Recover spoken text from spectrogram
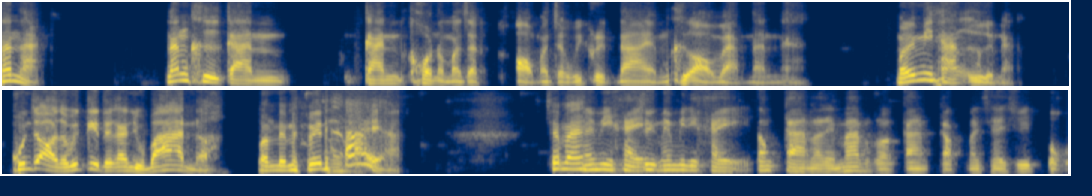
นั่นน่ะ นั่นคือการการคนออกมาจากออกมาจากวิกฤตได้มันคือออกแบบนั้นนะมันไม่มีทางอื่นอะ คุณจะออกจากวิกฤตโดยการอยู่บ้านเหรอมันเป็นไปไม่ได้อะใช่ไหมไม่มีใครจงไม่มีใครต้องการอะไรมากกว่าการกลับมาใช้ชีวิตปก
